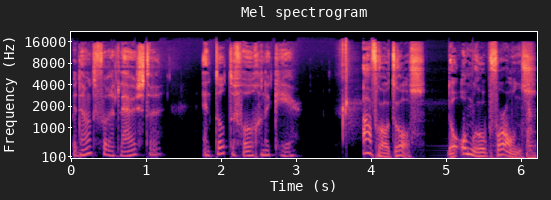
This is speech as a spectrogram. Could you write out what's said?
Bedankt voor het luisteren en tot de volgende keer. Afro Tros, de omroep voor ons.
